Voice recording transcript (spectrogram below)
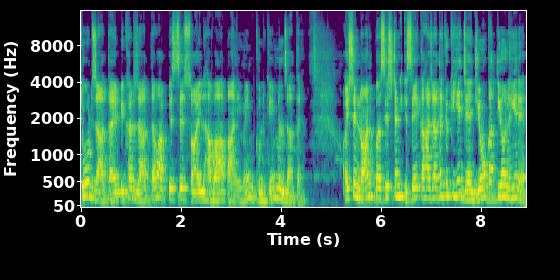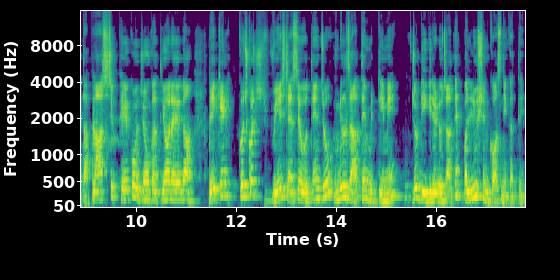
टूट जाता है बिखर जाता है वापिस से सॉइल हवा पानी में घुल के मिल जाता है। और इसे नॉन परसिस्टेंट इसे कहा जाता है, क्योंकि ये ज्यों का त्यों नहीं रहता। प्लास्टिक फेंको, ज्यों का त्यों रहेगा। लेकिन कुछ कुछ वेस्ट ऐसे होते हैं जो मिल जाते हैं मिट्टी में, जो डिग्रेड हो जाते हैं पॉल्यूशन कॉज नहीं करते।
